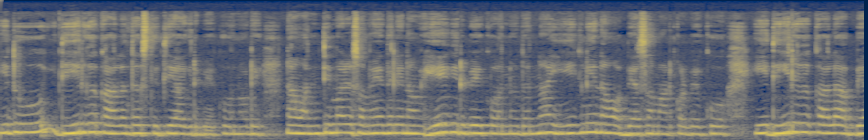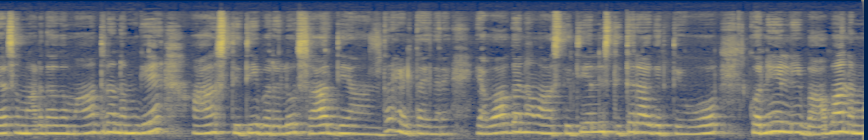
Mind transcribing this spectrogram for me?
ಇದು ದೀರ್ಘಕಾಲದ ಸ್ಥಿತಿಯಾಗಿರಬೇಕು. ನೋಡಿ, ನಾವು ಅಂತಿಮ ಸಮಯದಲ್ಲಿ ನಾವು ಹೇಗಿರಬೇಕು ಅನ್ನೋದನ್ನು ಈಗಲೇ ನಾವು ಅಭ್ಯಾಸ ಮಾಡಿಕೊಳ್ಬೇಕು. ಈ ದೀರ್ಘಕಾಲ ಅಭ್ಯಾಸ ಮಾಡಿದಾಗ ಮಾತ್ರ ನಮಗೆ ಆ ಸ್ಥಿತಿ ಬರಲು ಸಾಧ್ಯ ಅಂತ ಹೇಳ್ತಾ ಇದ್ದಾರೆ. ಯಾವಾಗ ನಾವು ಆ ಸ್ಥಿತಿಯಲ್ಲಿ ಸ್ಥಿತರಾಗಿರ್ತೀವೋ, ಕೊನೆಯಲ್ಲಿ ಬಾಬಾ ನಮ್ಮ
